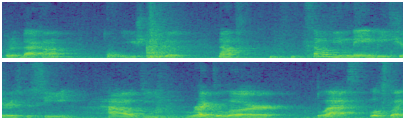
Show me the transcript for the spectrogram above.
Put it back on, you should be good. Now, some of you may be curious to see how the regular blast looks like.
